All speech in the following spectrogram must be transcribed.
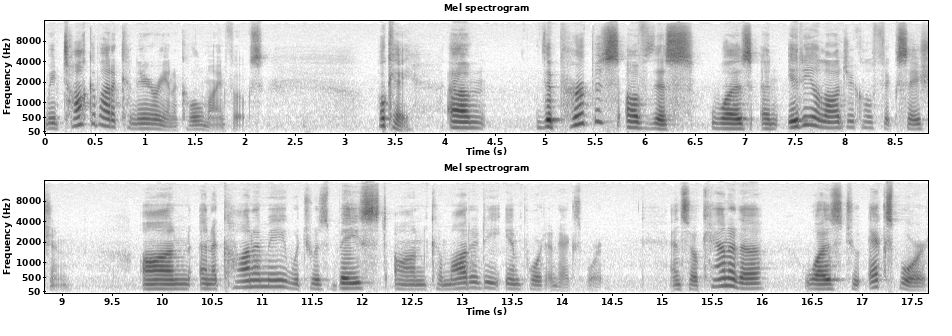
I mean, talk about a canary in a coal mine, folks. Okay, um, the purpose of this was an ideological fixation on an economy which was based on commodity import and export. And so Canada was to export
